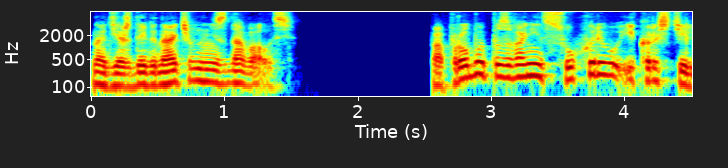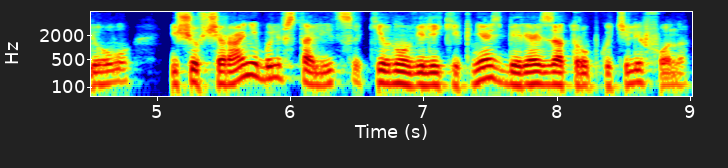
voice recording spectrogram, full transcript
Надежда Игнатьевна не сдавалась. Попробуй позвонить Сухареву и Коростелеву. Еще вчера они были в столице, кивнул великий князь, берясь за трубку телефона.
